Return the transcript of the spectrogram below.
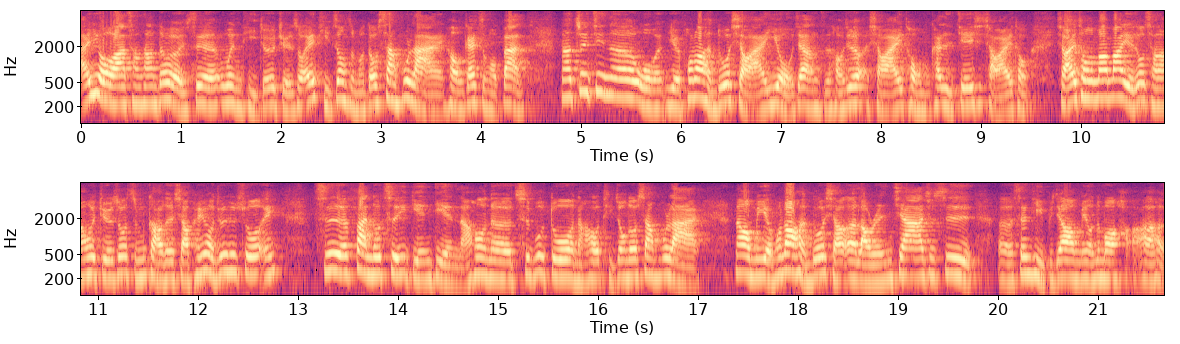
还有啊，常常都有一些问题，就是觉得说，哎，体重怎么都上不来，哈，该怎么办？那最近呢，我们也碰到很多小孩友这样子，哈，就是小孩童，我们开始接一些小孩童，小孩童的妈妈也都常常会觉得说，怎么搞的？小朋友就是说，哎，吃的饭都吃一点点，然后呢，吃不多，然后体重都上不来。那我们也碰到很多小呃老人家，就是呃身体比较没有那么好啊，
